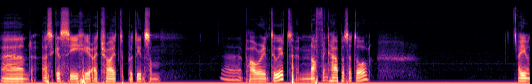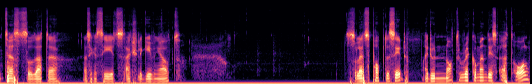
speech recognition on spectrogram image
And as you can see here I tried to put in some uh, power into it and nothing happens at all. I even test so that uh, as you can see it's actually giving out So let's pop the CID. I do not recommend this at all.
